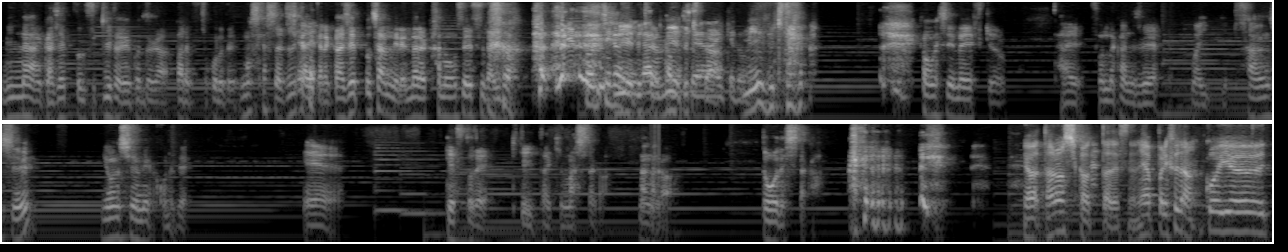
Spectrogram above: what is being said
みんながガジェット好きということがバレたところで、もしかしたら次回からガジェットチャンネルになる可能性すら今、見えてきた、見えてきた。見えてきたかもしれないですけど、はい、そんな感じで、まあ、3週 ?4 週目か、これで、えー、ゲストで来ていただきましたが、なんか、どうでしたか？いや、楽しかったですよね。やっぱり普段こういう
